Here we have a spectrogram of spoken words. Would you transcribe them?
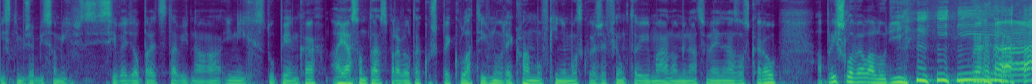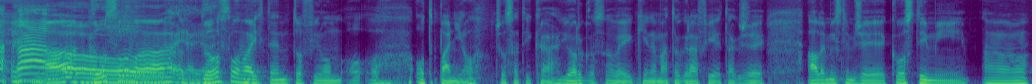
myslím, že by som ich si vedel predstaviť na iných stupienkach. A ja som tak spravil takú špekulatívnu reklamu v kine Moskve, že film, ktorý má nomináciu na 11 Oscarov. A prišlo veľa ľudí a doslova, doslova ich tento film odpanil, čo sa týka Jorgosovej kinematografie. Takže, ale myslím, že kostýmy uh,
